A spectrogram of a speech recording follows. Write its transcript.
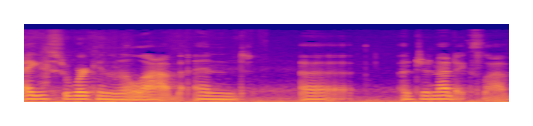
i used to work in the lab and uh, a genetics lab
